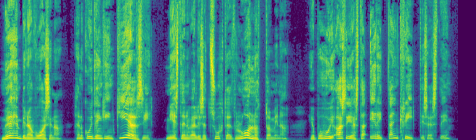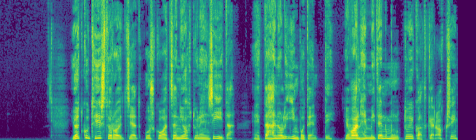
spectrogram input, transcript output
Myöhempinä vuosina hän kuitenkin kielsi miesten väliset suhteet luonnottomina ja puhui asiasta erittäin kriittisesti. Jotkut historioitsijat uskovat sen johtuneen siitä, että hän oli impotentti ja vanhemmiten muuttui katkeraksi.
